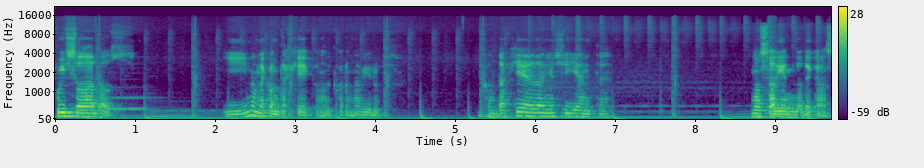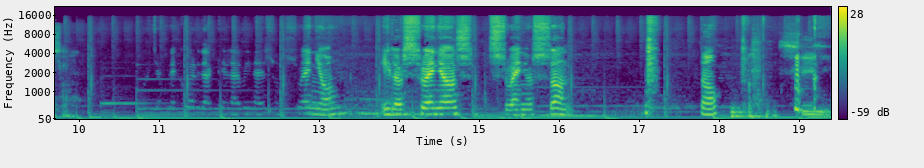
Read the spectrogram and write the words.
fui solo a dos y no me contagié con el coronavirus. Me contagié el año siguiente, no saliendo de casa. Recuerda que la vida es un sueño y los sueños, sueños son. ¿No? Sí,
